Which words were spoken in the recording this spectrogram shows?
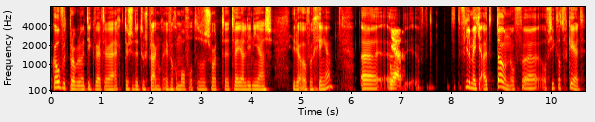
COVID-problematiek werd er eigenlijk tussen de toespraak nog even gemoffeld. als een soort twee alinea's die erover gingen. ja. Viel een beetje uit de toon, of, of zie ik dat verkeerd?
